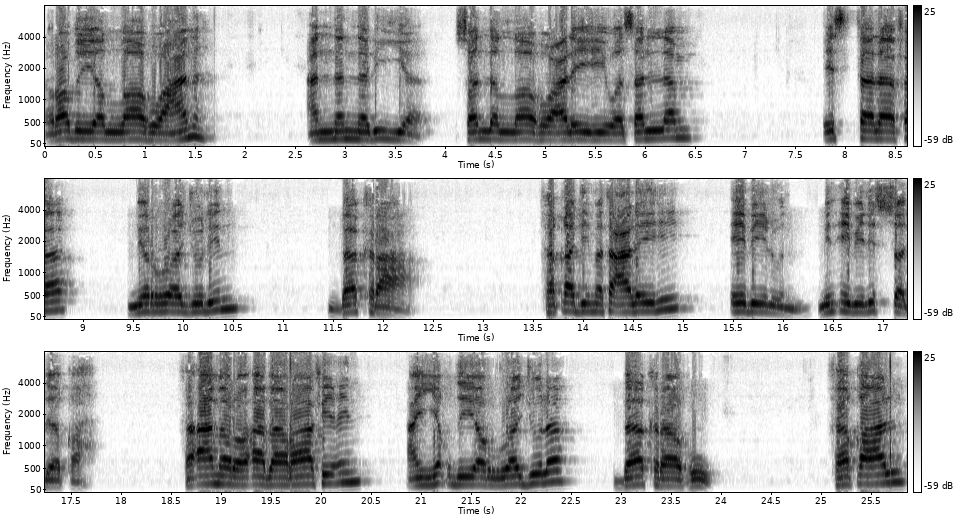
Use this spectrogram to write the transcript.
رضي الله عنه أن النبي صلى الله عليه وسلم استلف من رجل بكرا فقدمت عليه إبل من إبل الصدقة فأمر أبا رافع أن يقضي الرجل بكره فقال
